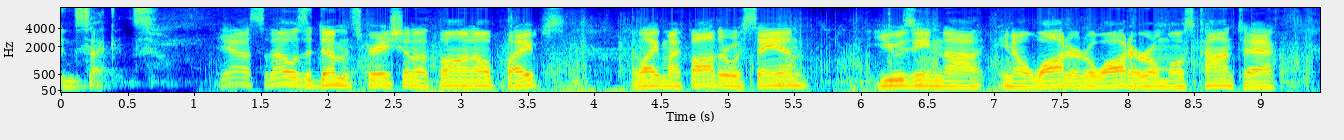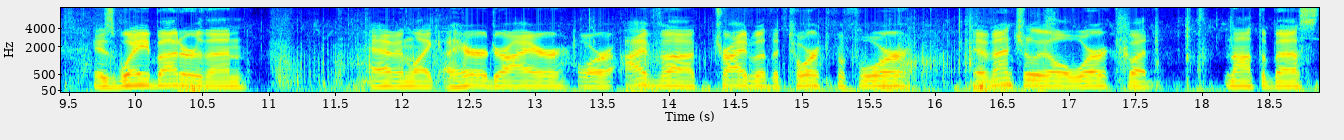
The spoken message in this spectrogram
in seconds. Yeah, so that was a demonstration of thawing out pipes. And like my father was saying, using, uh, you know, water to water almost contact is way better than having like a hair dryer or I've uh, tried with a torch before. Eventually it'll work, but not the best.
